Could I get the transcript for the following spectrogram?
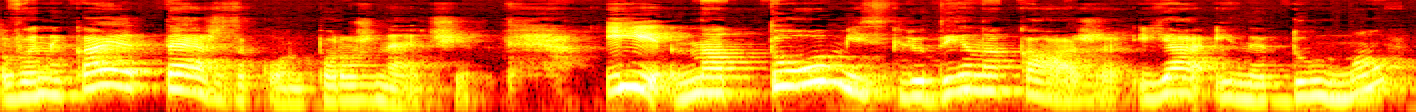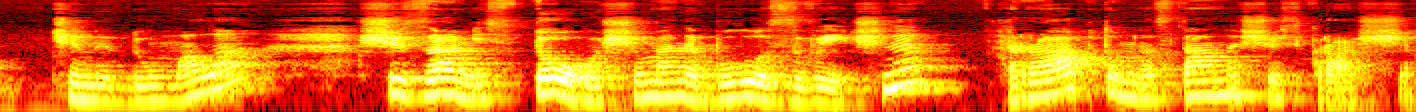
виникає теж закон порожнечі. І натомість людина каже: Я і не думав чи не думала, що замість того, що в мене було звичне, раптом настане щось краще.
